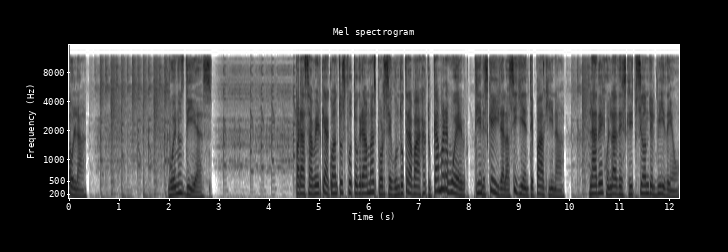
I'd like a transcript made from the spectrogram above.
Hola. Buenos días. Para saber que a cuántos fotogramas por segundo trabaja tu cámara web, tienes que ir a la siguiente página. La dejo en la descripción del video.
